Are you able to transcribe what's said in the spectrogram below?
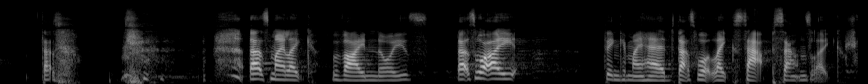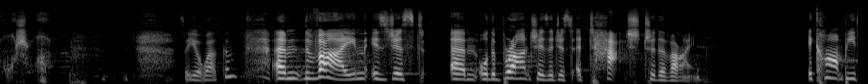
that's, that's my like vine noise. That's what I think in my head. That's what like sap sounds like. so you're welcome. Um, the vine is just, um, or the branches are just attached to the vine. It can't be,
